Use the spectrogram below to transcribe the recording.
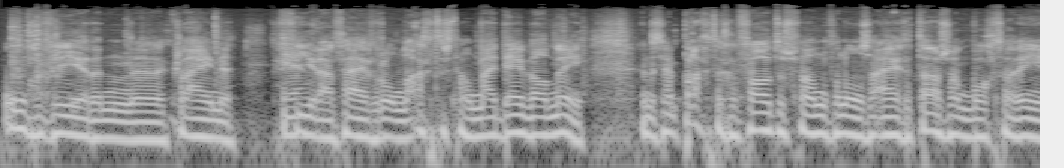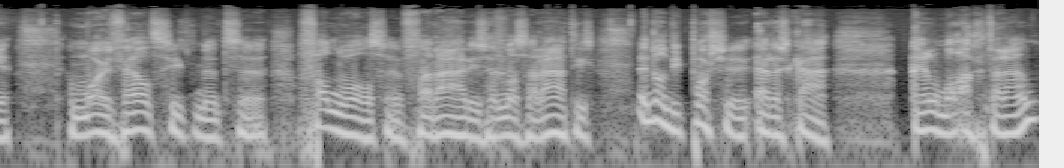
ongeveer een eh, kleine 4 à 5 ronden achterstand. Maar hij deed wel mee. En er zijn prachtige foto's van, van onze eigen Tarzanbocht. Waarin je een mooi veld ziet met uh, Van Wals en Ferraris en Maseratis. En dan die Porsche RSK helemaal achteraan.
